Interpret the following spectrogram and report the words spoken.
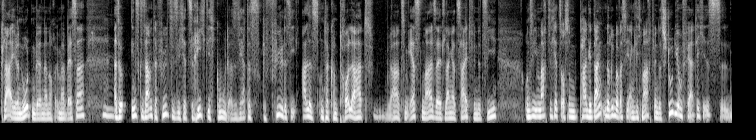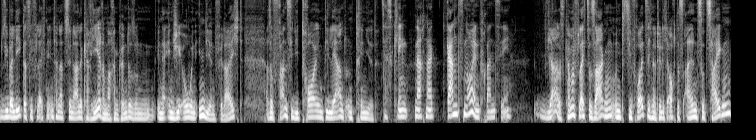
klar, ihre Noten werden dann auch immer besser. Mhm. Also insgesamt, da fühlt sie sich jetzt richtig gut. Also sie hat das Gefühl, dass sie alles unter Kontrolle hat. Ja, zum ersten Mal seit langer Zeit, findet sie. Und sie macht sich jetzt auch so ein paar Gedanken darüber, was sie eigentlich macht, wenn das Studium fertig ist. Sie überlegt, dass sie vielleicht eine internationale Karriere machen könnte, so in einer NGO in Indien vielleicht. Also Franzi, die träumt, die lernt und trainiert. Das klingt nach einer ganz neuen Franzi. Ja, das kann man vielleicht so sagen. Und sie freut sich natürlich auch, das allen zu zeigen.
